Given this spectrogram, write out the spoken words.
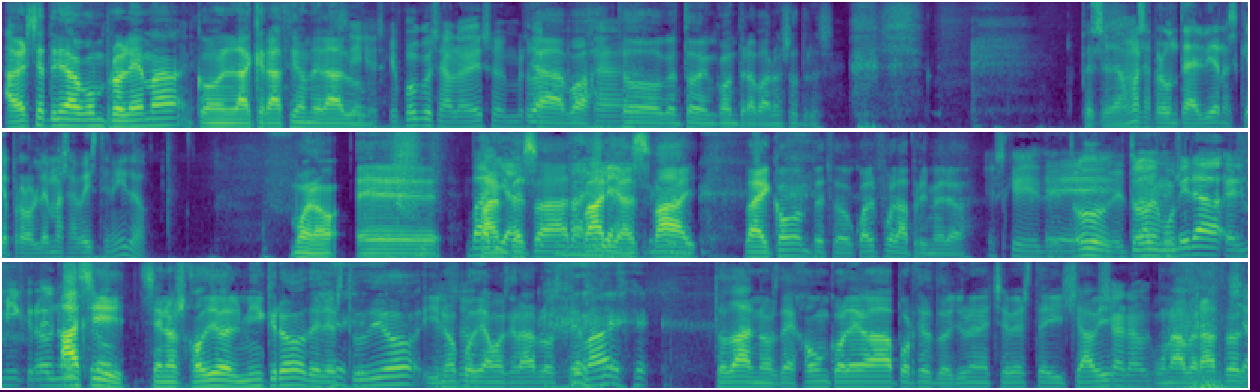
a ver si ha tenido algún problema con la creación del álbum. Sí, es que poco se habla de eso, en verdad. ya, O buah, sea, todo, con todo en contra para nosotros. Pues le vamos a preguntar el viernes, ¿qué problemas habéis tenido? Bueno, eh, para empezar, varias. varias, bye. Bye, ¿cómo empezó? ¿Cuál fue la primera? Es que de Eh, todo, de todo la hemos... primera- El micro. el Ah, micro. sí, se nos jodió el micro del estudio y no podíamos grabar los temas. Total, nos dejó un colega, por cierto, Julen Echeveste y Xavi. Un abrazo, eso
